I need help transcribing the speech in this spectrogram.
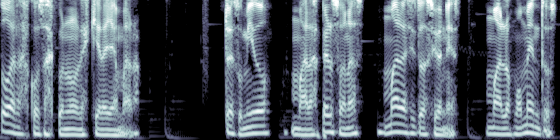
todas las cosas que uno les quiera llamar. Resumido, malas personas, malas situaciones, malos momentos.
